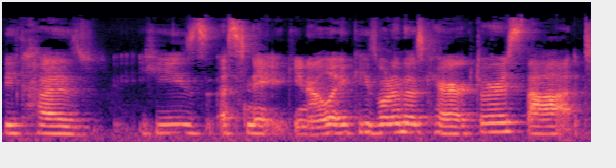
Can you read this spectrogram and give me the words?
because he's a snake you know? Like he's one of those characters that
